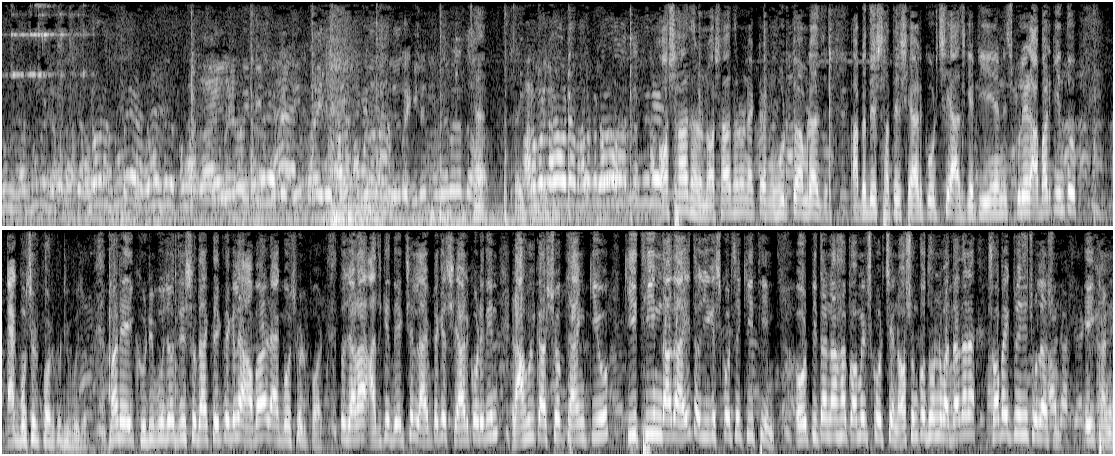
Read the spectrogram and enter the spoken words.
দু মিনিট দু মিনিট হ্যাঁ অসাধারণ অসাধারণ একটা মুহূর্ত আমরা আপনাদের সাথে শেয়ার করছি। আজকে টিএন স্কুলের আবার কিন্তু এক বছর পর খুঁটি পুজো। মানে এই খুঁটি পুজোর দৃশ্য দেখতে দেখতে গেলে আবার এক বছর পর। তো যারা আজকে দেখছেন লাইভটাকে শেয়ার করে দিন। রাহুল কাশ্যপ থ্যাংক ইউ কি থিম দাদা? এই তো জিজ্ঞেস করছে কি থিম ওর পিতা নাহা কমেন্টস করছেন। অসংখ্য ধন্যবাদ। দাদারা, সবাই একটু যে চলে আসুন। এইখানে।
